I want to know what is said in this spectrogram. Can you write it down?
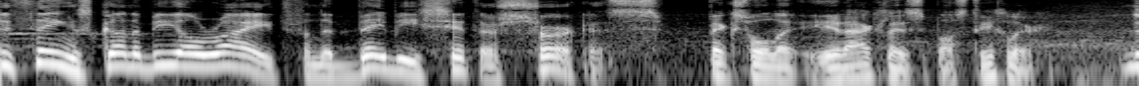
Everything's Gonna Be Alright van de Babysitter Circus. Pek Zwolle, Heracles, Bas Tichler. 0-1.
